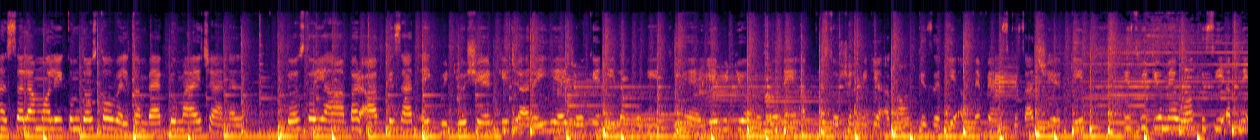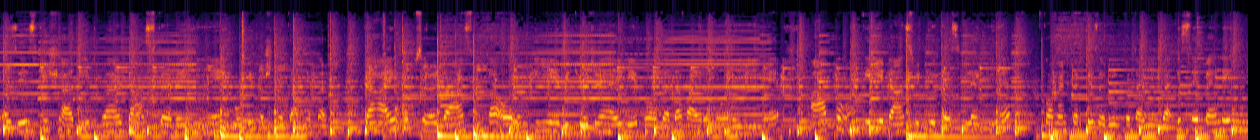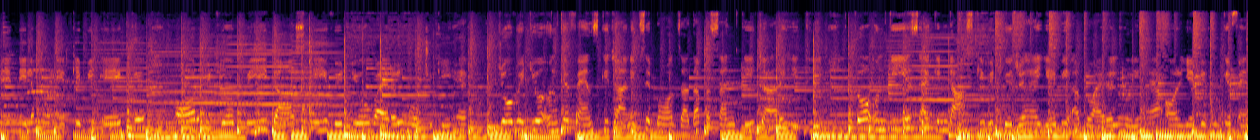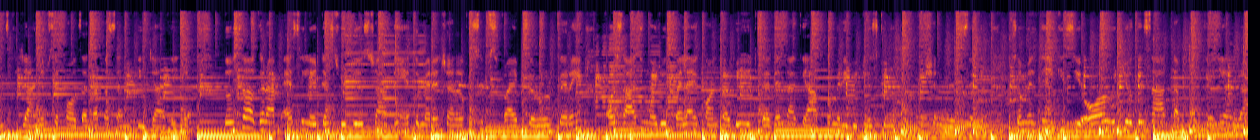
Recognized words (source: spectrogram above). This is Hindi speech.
असलकुम दोस्तों welcome back to my channel दोस्तों, यहाँ पर आपके साथ एक वीडियो शेयर की जा रही है जो कि नीलम मुनीर की है। ये वीडियो उन्होंने अपने सोशल मीडिया अकाउंट के ज़रिए अपने फ्रेंड्स के साथ शेयर की। इस वीडियो में वो किसी अपने अज़ीज़ की शादी पर डांस कर रही हैं, वो भी फश्त गाने पर। दहाई खूबसूरत डांस इससे पहले नीलम मुनीर की भी एक और वीडियो भी डांस की वीडियो वायरल हो चुकी है, जो वीडियो उनके फैंस की जानब से बहुत ज़्यादा पसंद की जा रही थी। तो उनकी ये सेकंड डांस की वीडियो जो है, ये भी अब वायरल हुई है और ये भी उनके फैंस की जानब से बहुत ज़्यादा पसंद की जा रही है। दोस्तों, अगर आप ऐसी लेटेस्ट वीडियोस चाहते हैं तो मेरे चैनल को सब्सक्राइब ज़रूर करें और साथ ही मौजूद बेल आइकॉन पर भी हिट कर दें ताकि आपको मेरी वीडियोस के साथ तब तक के लिए अल्लाह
